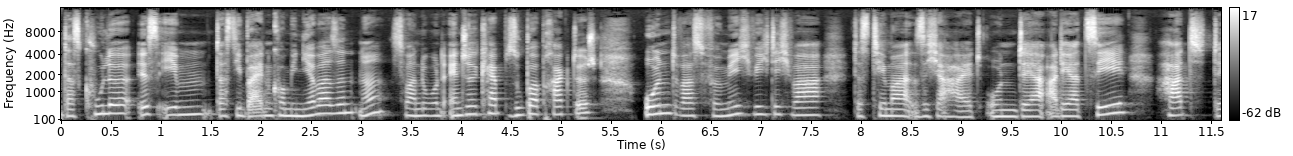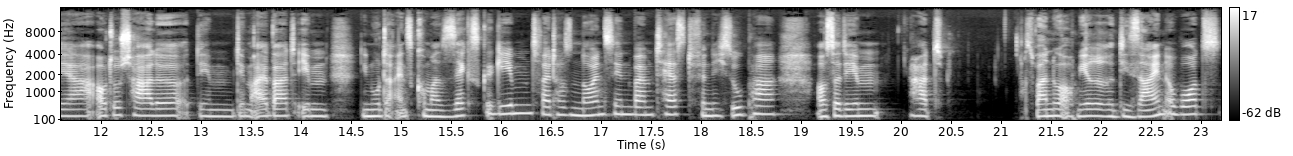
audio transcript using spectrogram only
das Coole ist eben, dass die beiden kombinierbar sind, ne? Swandu und Angel Cap, super praktisch. Und was für mich wichtig war, das Thema Sicherheit. Und der ADAC hat der Autoschale, dem, dem Albert, eben die Note 1,6 gegeben, 2019 beim Test, finde ich super. Außerdem hat es waren nur auch mehrere Design Awards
